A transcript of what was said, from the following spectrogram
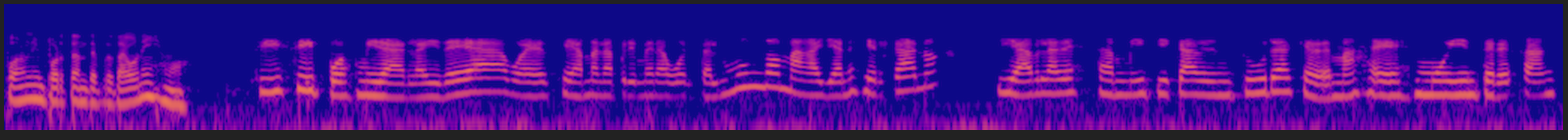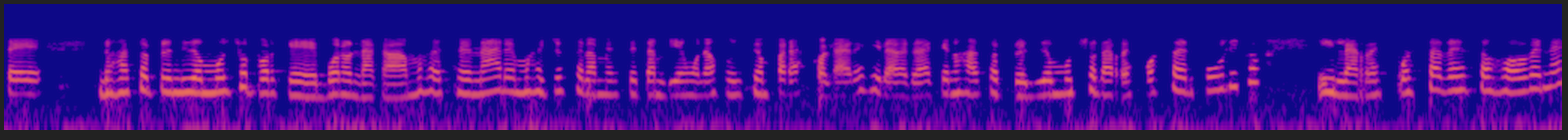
pues, un importante protagonismo. Sí, sí, pues mira, la idea pues, se llama La Primera Vuelta al Mundo, Magallanes y el Cano, y habla de esta mítica aventura que además es muy interesante. Nos ha sorprendido mucho porque, bueno, la acabamos de estrenar, hemos hecho solamente también una función para escolares y la verdad que nos ha sorprendido mucho la respuesta del público y la respuesta de esos jóvenes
